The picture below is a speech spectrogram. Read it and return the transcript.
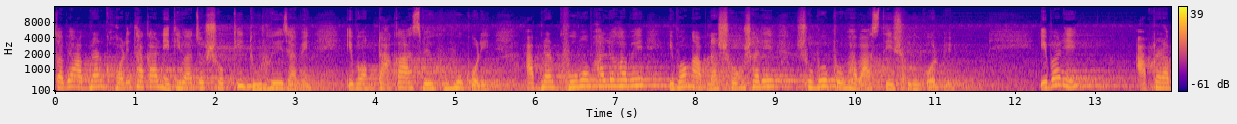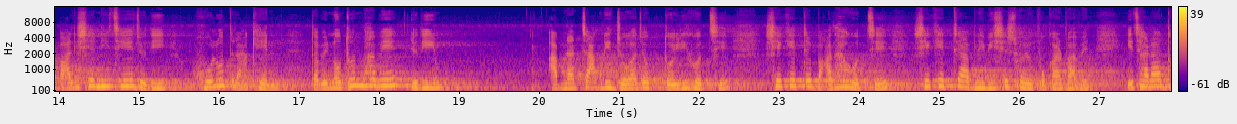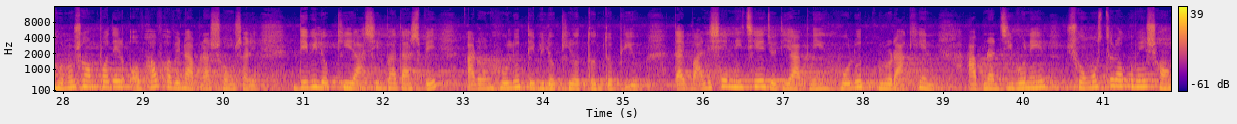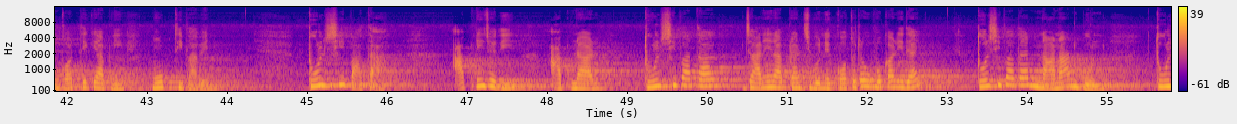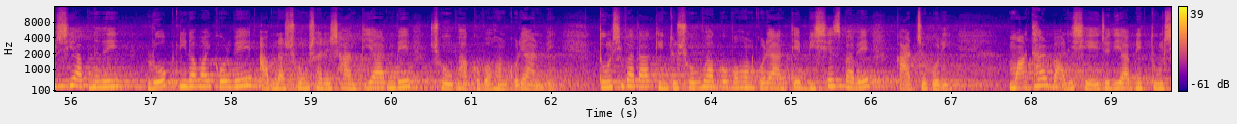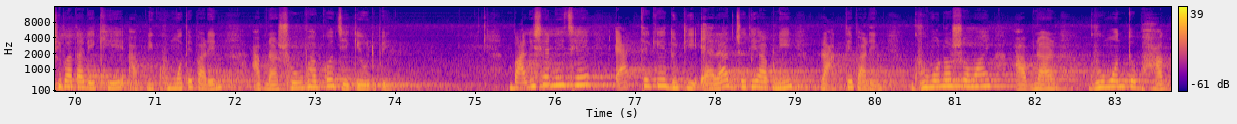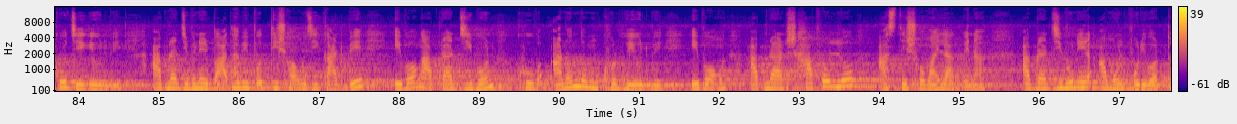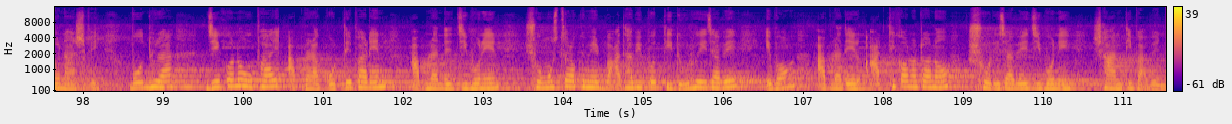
তবে আপনার ঘরে থাকা নেতিবাচক শক্তি দূর হয়ে যাবে এবং টাকা আসবে হু হু করে। আপনার ঘুমও ভালো হবে এবং আপনার সংসারে শুভ প্রভাব আসতে শুরু করবে। এবারে আপনারা বালিশের নিচে যদি হলুদ রাখেন, তবে নতুনভাবে যদি আপনার চাকরির যোগাযোগ তৈরি হচ্ছে সেক্ষেত্রে বাধা হচ্ছে, সেক্ষেত্রে আপনি বিশেষভাবে উপকার পাবেন। এছাড়া ধনু সম্পদের অভাব হবে না আপনার সংসারে। দেবী লক্ষ্মীর আশীর্বাদ আসবে, কারণ হলুদ দেবী লক্ষ্মীর অত্যন্ত প্রিয়। তাই বালিশের নিচে যদি আপনি হলুদ গুঁড়ো রাখেন, আপনার জীবনের সমস্ত রকমের সংকট থেকে আপনি মুক্তি পাবেন। তুলসী পাতা, আপনি যদি আপনার তুলসী পাতা জানেন আপনার জীবনে কতটা উপকারী দেয়? তুলসী পাতার নানান গুণ। তুলসী আপনাদের রোগ নিরাময় করবে, আপনার সংসারে শান্তি আনবে, সৌভাগ্য বহন করে আনবে। তুলসী পাতা কিন্তু সৌভাগ্য বহন করে আনতে বিশেষভাবে কার্যকরী। মাথার বালিশে যদি আপনি তুলসী পাতা রেখে আপনি ঘুমোতে পারেন, আপনার সৌভাগ্য জেগে উঠবে। বালিশের নিচে এক থেকে দুটি এলাচ যদি আপনি রাখতে পারেন, ঘুমানোর সময় আপনার ঘুমন্ত ভাগ্য জেগে উঠবে। আপনার জীবনের বাধা বিপত্তি সহজেই কাটবে এবং আপনার জীবন খুব আনন্দমুখর হয়ে উঠবে এবং আপনার সাফল্য আসতে সময় লাগবে না। আপনার জীবনের আমূল পরিবর্তন আসবে। বন্ধুরা, যে কোনো উপায় আপনারা করতে পারেন। আপনাদের জীবনের সমস্ত রকমের বাধা বিপত্তি দূর হয়ে যাবে এবং আপনাদের আর্থিক অনটনও সরে যাবে, জীবনে শান্তি পাবেন।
